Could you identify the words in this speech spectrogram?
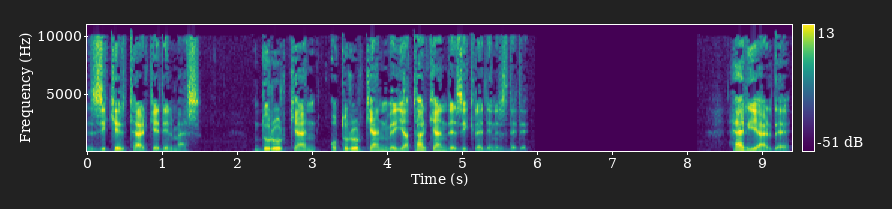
zikir terk edilmez. Dururken, otururken ve yatarken de zikrediniz dedi. Her yerde,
